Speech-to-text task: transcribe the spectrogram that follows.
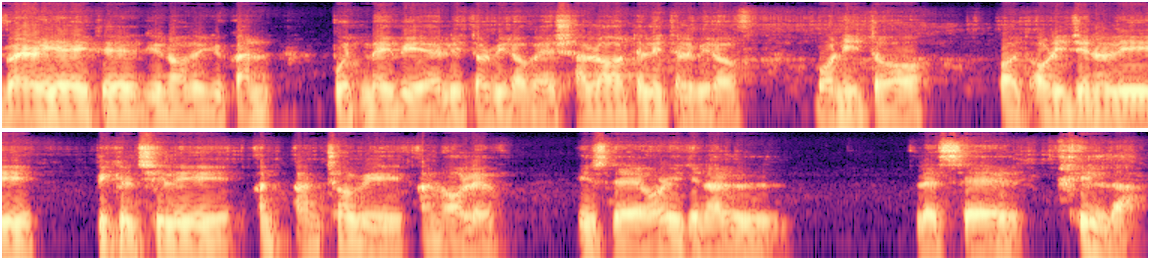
variated, you know, that you can put maybe a little bit of a shallot, a little bit of bonito, but originally pickled chili, and anchovy, and olive is the original, let's say, Gilda.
